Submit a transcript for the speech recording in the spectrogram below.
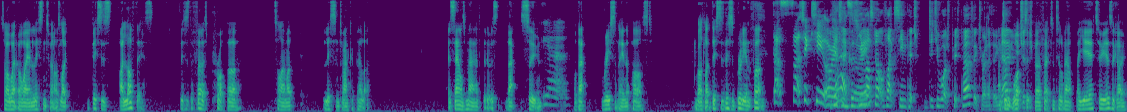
So I went away and listened to it. and I was like, this is I love this. This is the first proper time I listened to a cappella. It sounds mad that it was that soon Yeah. or that recently in the past. But I was like, this is this is brilliant fun. That's such a cute origin yeah, because story. you must not have like seen Pitch. Did you watch Pitch Perfect or anything? I no, didn't you watch just. Pitch Perfect until about a year, two years ago.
